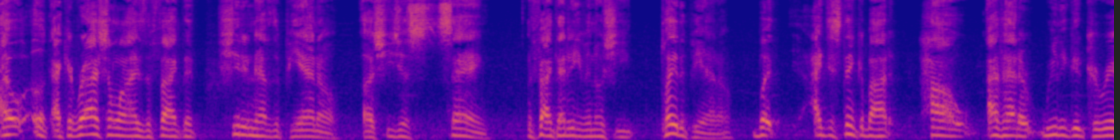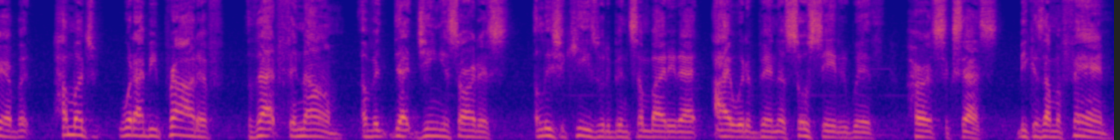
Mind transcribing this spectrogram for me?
I look. I could rationalize the fact that she didn't have the piano; uh, she just sang. In fact, I didn't even know she played the piano. But I just think about how I've had a really good career, but how much would I be proud if that phenom of a, that genius artist, Alicia Keys, would have been somebody that I would have been associated with her success because I'm a fan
